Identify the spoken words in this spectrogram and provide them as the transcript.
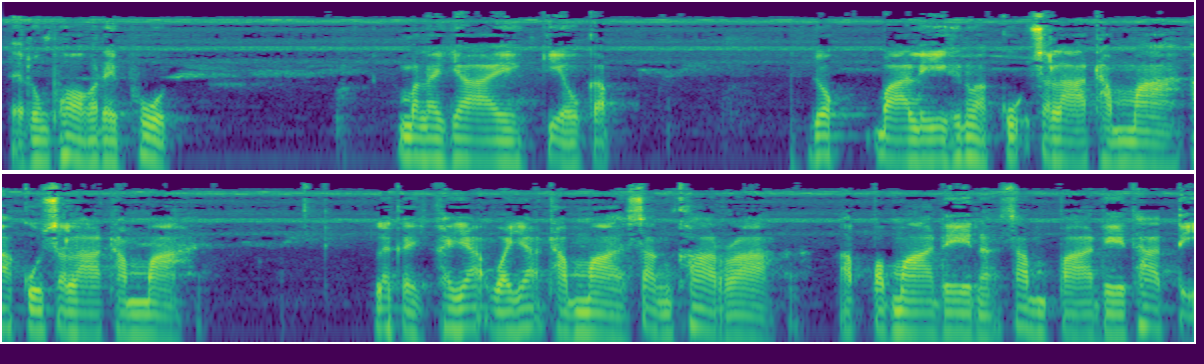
แต่หลวงพ่อก็ได้พูดมรยายเกี่ยวกับ ยกบาลีขึ้นว่ากุศลาธรรมมาอากุศลาธรรมมา และก็ขยะวยธรรมมาสังขารา อัปปมาเดนะสัมปาเดธาติ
